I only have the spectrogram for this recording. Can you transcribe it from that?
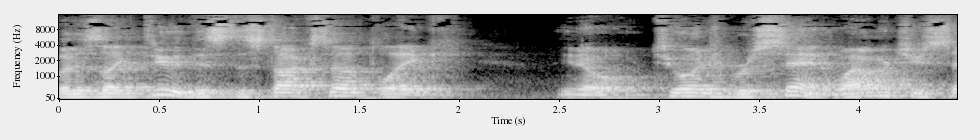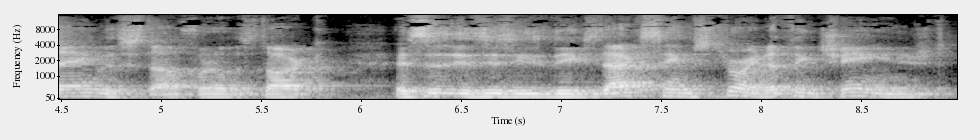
But it's like, dude, this the stock's up like, you know, two hundred percent. Why weren't you saying this stuff when the stock? It's, it's, it's the exact same story. Nothing changed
